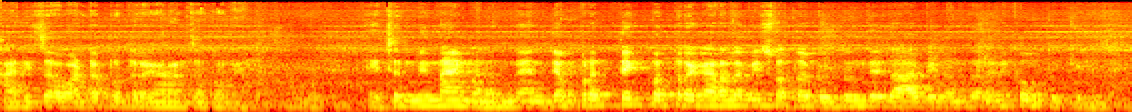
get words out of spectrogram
खारीचा वाटा पत्रकारांचा पण आहे. याच्यात मी नाही म्हणत नाही. आणि त्या प्रत्येक पत्रकाराला मी स्वतः भेटून त्याचं अभिनंदन आणि कौतुक केलेलं आहे.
